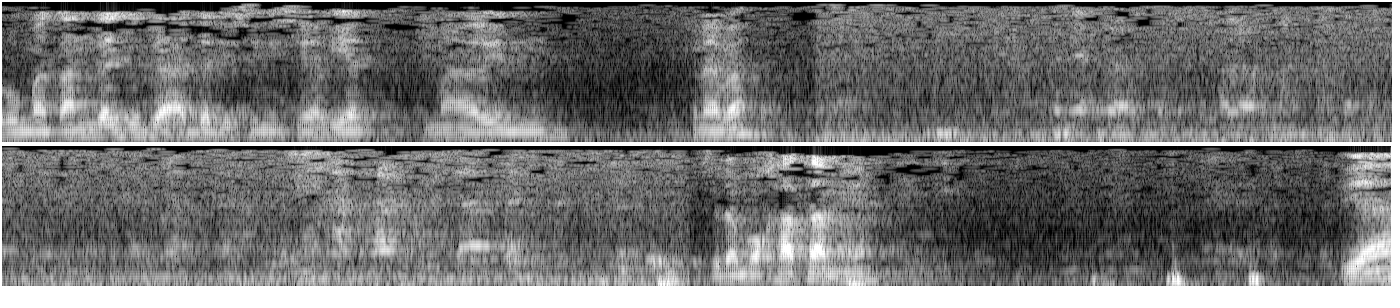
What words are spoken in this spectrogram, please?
rumah tangga juga ada di sini saya lihat kemarin. Kenapa? Sudah mau khatam ya. Ya,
